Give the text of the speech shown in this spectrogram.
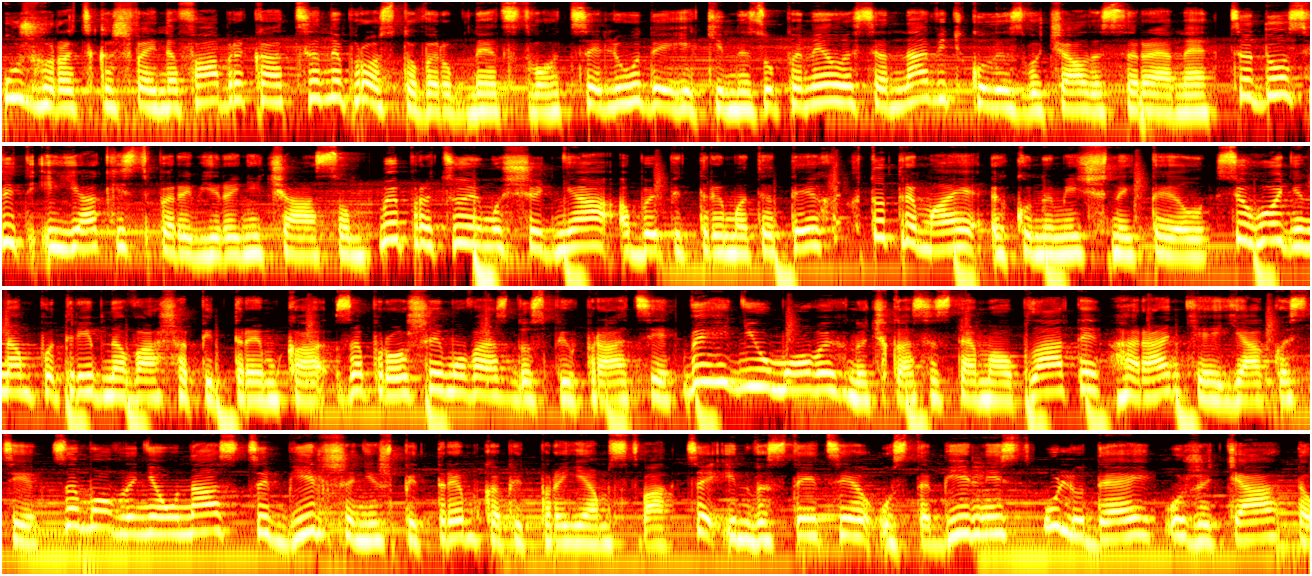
Ужгородська швейна фабрика це не просто виробництво. Це люди, які не зупинилися навіть коли звучали сирени. Це досвід і якість перевірені часом. Ми працюємо щодня, аби підтримати тих, хто тримає економічний тил. Сьогодні нам потрібна ваша підтримка. Запрошуємо вас до співпраці. Вигідні умови, гнучка система оплати, гарантія якості. Замовлення у нас це більше ніж підтримка підприємства. Це інвестиція у стабільність, у людей, у життя та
